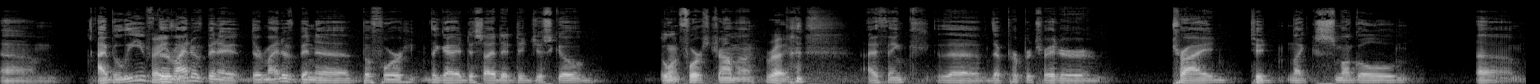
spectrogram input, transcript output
Um, I believe Crazy. there might have been a there might have been a before the guy decided to just go blunt force trauma. Right. I think the the perpetrator tried to like smuggle, um,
